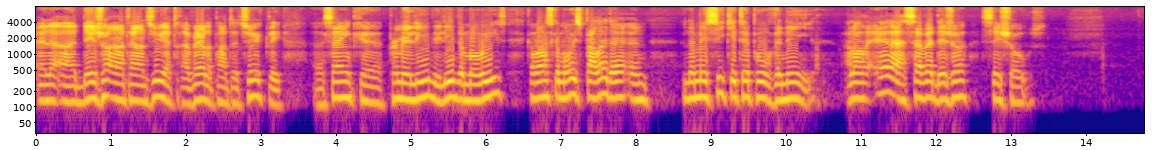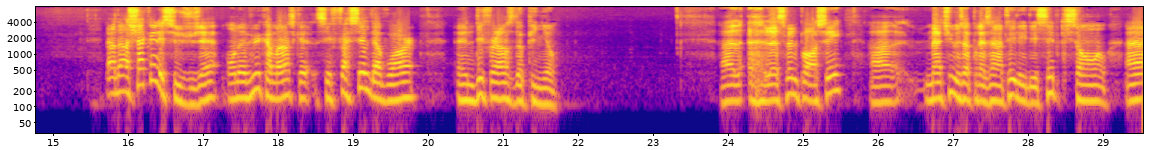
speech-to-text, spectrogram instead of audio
elle a déjà entendu à travers le Pentateuque les euh, cinq euh, premiers livres, les livres de Moïse, comment est-ce que Moïse parlait de le Messie qui était pour venir. Alors elle, elle savait déjà ces choses. Dans, chacun de ces sujets, on a vu comment c'est facile d'avoir une différence d'opinion. la semaine passée, Matthieu nous a présenté les disciples qui sont euh,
